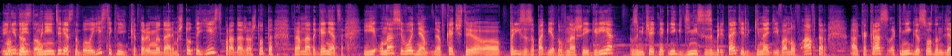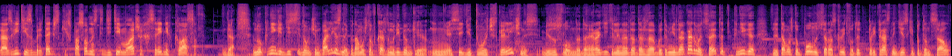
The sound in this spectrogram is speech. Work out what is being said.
И Ну, не мне, достал. мне интересно было, есть ли книги, которые мы дарим. Что-то есть в продаже, а что-то прям надо гоняться. И у нас сегодня э, в качестве э, приза за победу в нашей игре замечательная книга «Денис Изобретатель», Геннадий Иванов автор. А, Как раз книга создана для развития изобретательских способностей детей младших и средних классов. Да. Но книги действительно очень полезные, потому что в каждом ребенке сидит творческая личность, безусловно, да. И родители иногда даже об этом не догадываются. А эта книга для того, чтобы полностью раскрыть вот этот прекрасный детский потенциал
